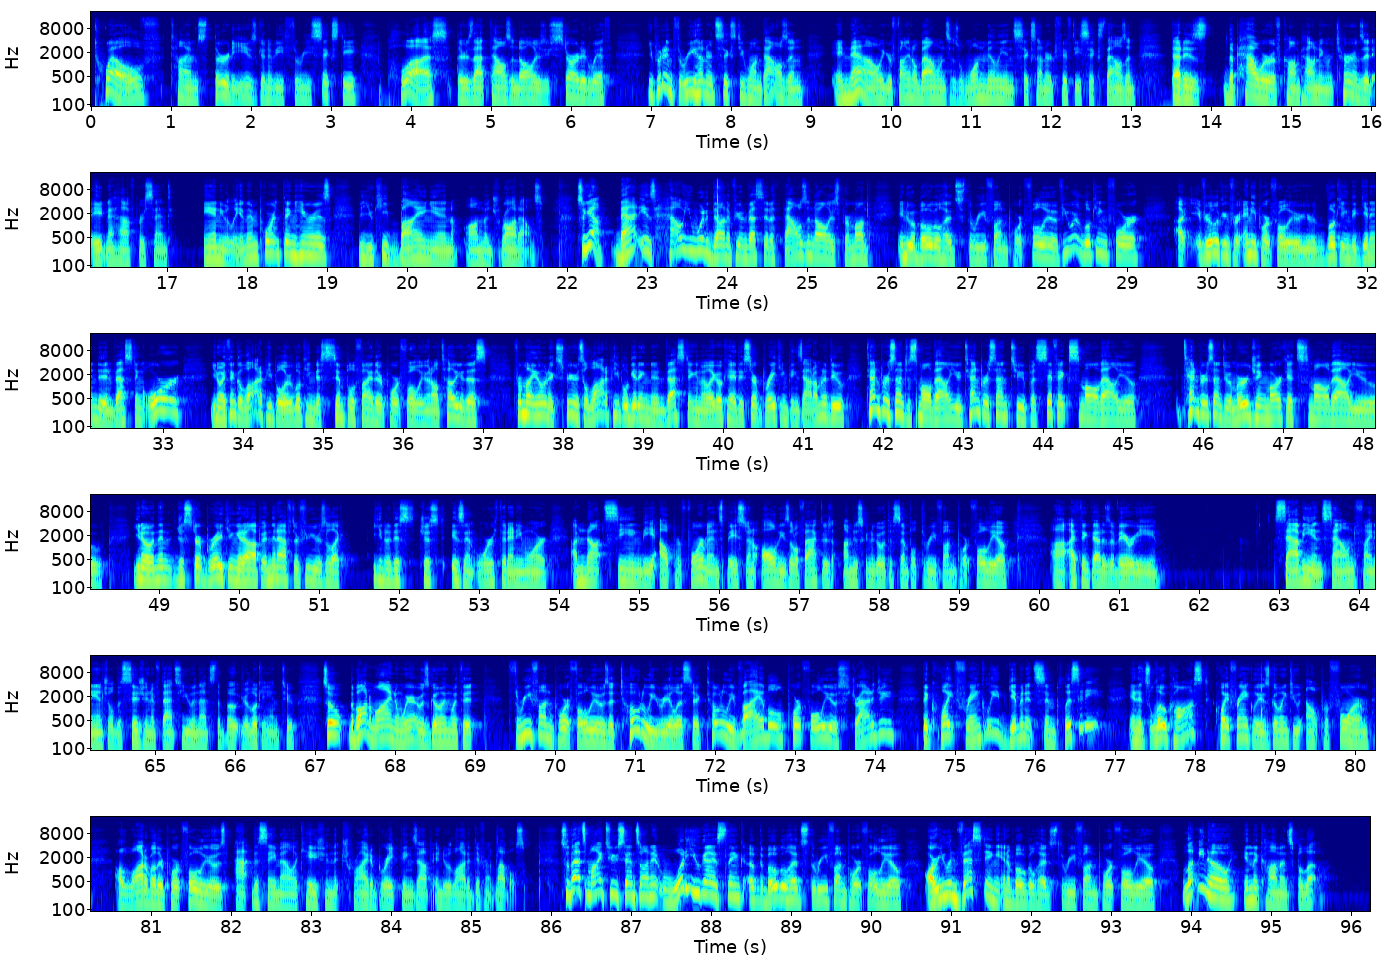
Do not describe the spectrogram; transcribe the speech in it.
12 times 30 is going to be 360 plus there's that $1,000 you started with. You put in 361,000 and now your final balance is 1,656,000. That is the power of compounding returns at 8.5% annually. And the important thing here is that you keep buying in on the drawdowns. So yeah, that is how you would have done if you invested $1,000 per month into a Bogleheads 3 fund portfolio. If you were looking for uh, if you're looking for any portfolio, you're looking to get into investing, or, you know, I think a lot of people are looking to simplify their portfolio. And I'll tell you this from my own experience a lot of people getting into investing and they're like, okay, they start breaking things out. I'm going to do 10% to small value, 10% to Pacific small value, 10% to emerging markets small value, you know, and then just start breaking it up. And then after a few years, they're like, you know, this just isn't worth it anymore. I'm not seeing the outperformance based on all these little factors. I'm just going to go with a simple three fund portfolio. Uh, I think that is a very savvy and sound financial decision if that's you and that's the boat you're looking into. So, the bottom line and where I was going with it three fund portfolio is a totally realistic, totally viable portfolio strategy that, quite frankly, given its simplicity and its low cost, quite frankly, is going to outperform a lot of other portfolios at the same allocation that try to break things up into a lot of different levels. So that's my two cents on it. What do you guys think of the Bogleheads 3 fund portfolio? Are you investing in a Bogleheads 3 fund portfolio? Let me know in the comments below.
